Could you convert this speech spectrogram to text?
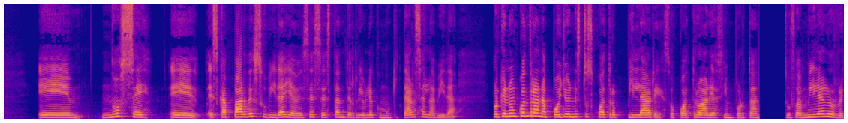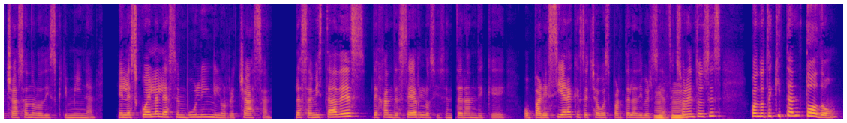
eh, no sé, eh, escapar de su vida y a veces es tan terrible como quitarse la vida, porque no encuentran apoyo en estos cuatro pilares o cuatro áreas importantes. Su familia lo rechazan o lo discriminan. En la escuela le hacen bullying y lo rechazan. Las amistades dejan de serlos y se enteran de que, o pareciera que ese chavo es parte de la diversidad sexual. Entonces, cuando te quitan todo,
